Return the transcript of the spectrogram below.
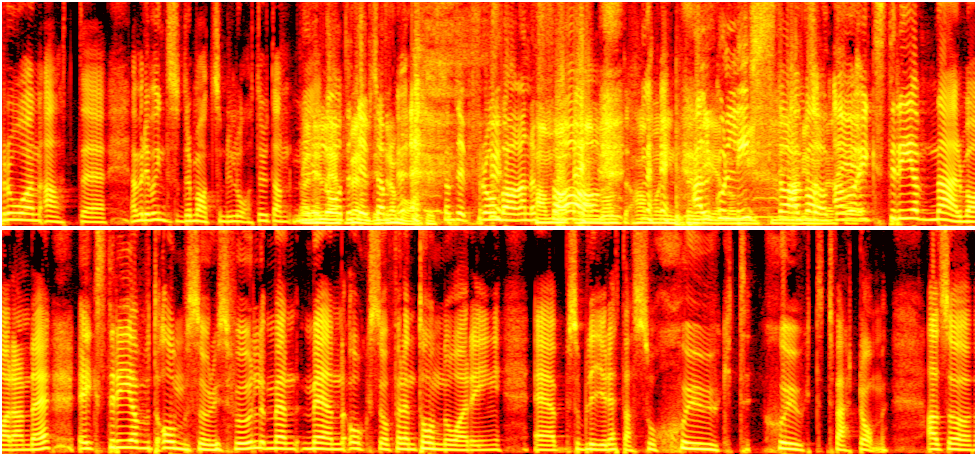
Från att, eh, ja men det var inte så dramatiskt som det låter, utan Men Nej, det, det låter typ som, dramatiskt. som typ frånvarande Han far. var, han, var inte, han var inte en del av Alkoholist och allt sånt. Han var extremt närvarande, extremt omsorgsfull, men, men också för en tonåring eh, så blir ju detta så sjukt, sjukt tvärtom. Alltså,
